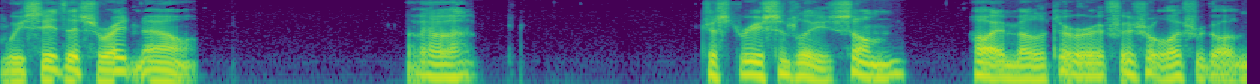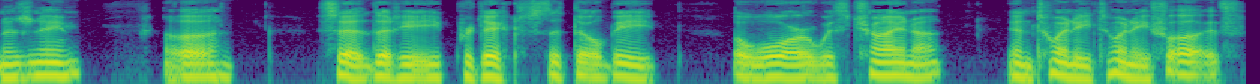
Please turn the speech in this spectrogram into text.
We see this right now. Uh, just recently, some high military official, I've forgotten his name, uh, said that he predicts that there'll be a war with China in 2025.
